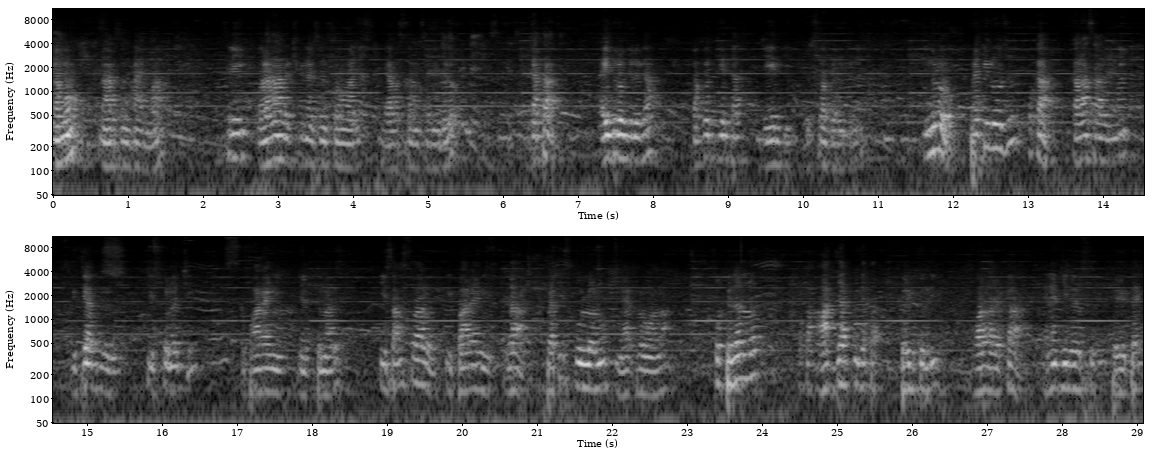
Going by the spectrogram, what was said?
నమో నారసింహాయమ్మ శ్రీ వరహాలక్ష్మీ నరసింహస్వామి దేవస్థాన సన్నిధిలో గత ఐదు రోజులుగా భగవద్గీత జయంతి ఉత్సవం జరుగుతుంది. ఇందులో ప్రతిరోజు ఒక కళాశాల నుండి విద్యార్థులు తీసుకుని వచ్చి పారాయణ నేర్పుతున్నారు ఈ సంవత్సరాలు ఈ పారాయణ ఇలా ప్రతి స్కూల్లోనూ నేర్పడం వల్ల సో పిల్లల్లో ఒక ఆధ్యాత్మికత పెరుగుతుంది. వాళ్ళ యొక్క ఎనర్జీ లెవెల్స్ పెరుగుతాయి.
